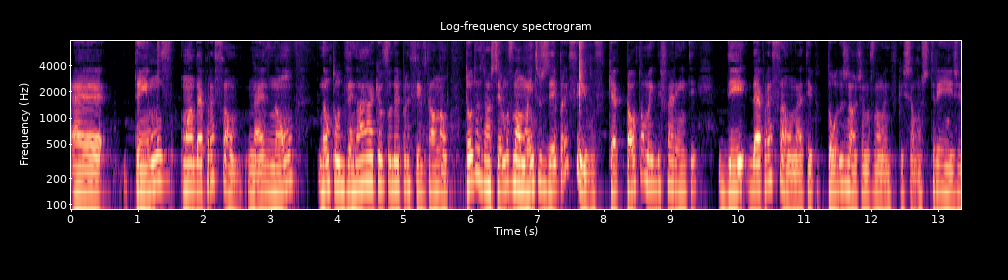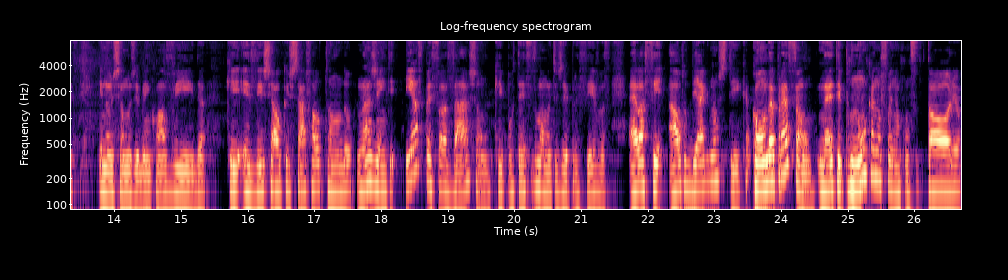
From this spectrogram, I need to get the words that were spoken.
é, temos uma depressão, né? Não. Não tô dizendo, ah, que eu sou depressivo e tal, não. Todos nós temos momentos depressivos, que é totalmente diferente de depressão, né? Tipo, todos nós temos momentos que estamos tristes, que não estamos de bem com a vida, que existe algo que está faltando na gente. E as pessoas acham que por ter esses momentos depressivos, ela se autodiagnostica com depressão, né? Tipo, nunca não foi num consultório,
